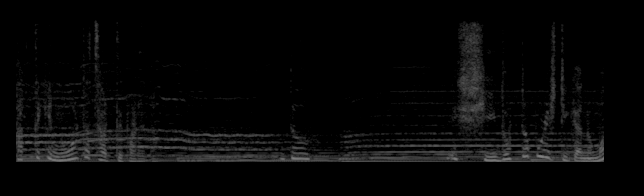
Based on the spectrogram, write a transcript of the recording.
হাত থেকে নোয়াটা ছাড়তে পারে না। কিন্তু সিঁদুরটা পরিষ্টি কেন মা?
